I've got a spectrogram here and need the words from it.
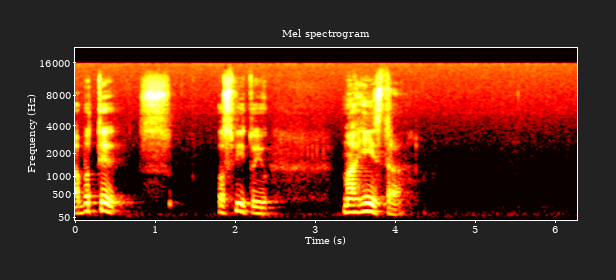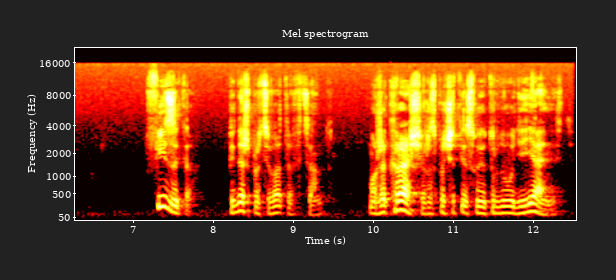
Або ти з освітою магістра фізика підеш працювати офіціантом. Може краще розпочати свою трудову діяльність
